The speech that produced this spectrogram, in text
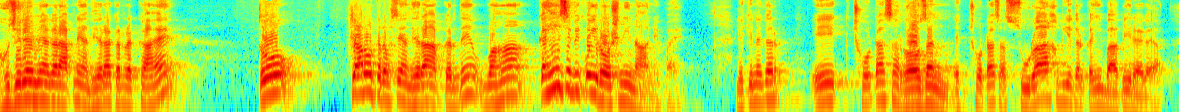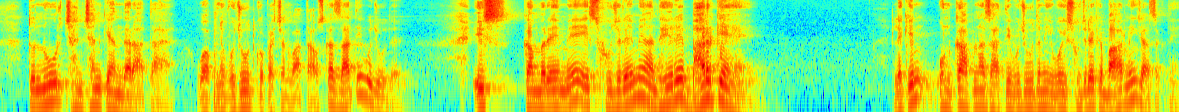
हुजरे में अगर आपने अंधेरा कर रखा है तो चारों तरफ़ से अंधेरा आप कर दें, वहाँ कहीं से भी कोई रोशनी ना आने पाए। लेकिन अगर एक छोटा सा रोज़न, एक छोटा सा सुराख भी अगर कहीं बाकी रह गया तो नूर छन छन के अंदर आता है। वो अपने वजूद को पहचानवाता है। उसका ज़ाती वजूद है। इस कमरे में, इस हुजरे में अंधेरे भर के हैं। लेकिन उनका अपना ज़ाती वजूद नहीं, वो इस हुजरे के बाहर नहीं जा सकते।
